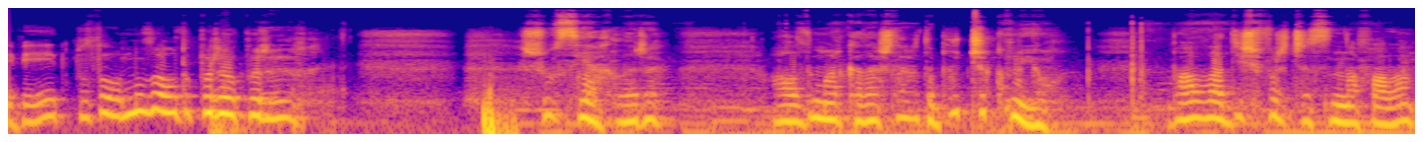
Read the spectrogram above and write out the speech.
Evet buzdolabımız oldu pırıl pırıl. Şu siyahları aldım arkadaşlar da bu çıkmıyor. Vallahi diş fırçasında falan.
